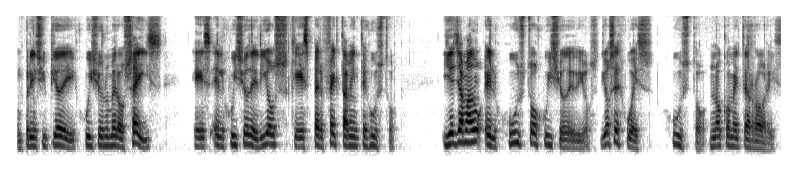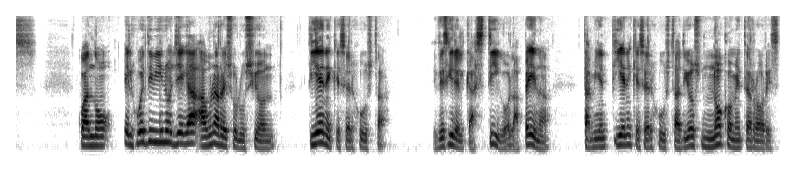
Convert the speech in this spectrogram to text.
Un principio de juicio número 6 es el juicio de Dios que es perfectamente justo y es llamado el justo juicio de Dios. Dios es juez, justo, no comete errores. Cuando el juez divino llega a una resolución, tiene que ser justa. Es decir, el castigo, la pena, también tiene que ser justa. Dios no comete errores.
